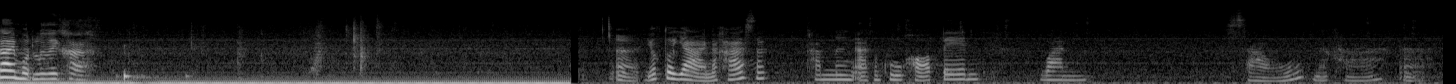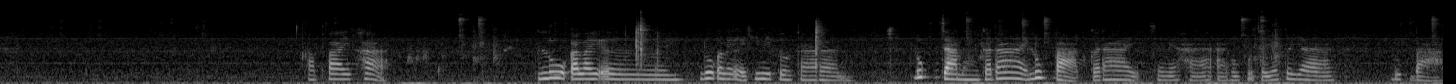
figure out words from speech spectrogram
ได้หมดเลยค่ะอ่ายกตัวอย่างนะคะ สักคำหนึ่งอะคุณครูขอเป็นวันเสาร์นะคะ อ่า ต่อไปค่ะ ลูกอะไรเอ่ย ลูกอะไรเอ่ยที่มีตัวการัน ลูกจันก็ได้ ลูกบาศก็ได้ใช่ไหมคะ อ่าคุณครูจะยกตัวอย่างลูกบาศ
